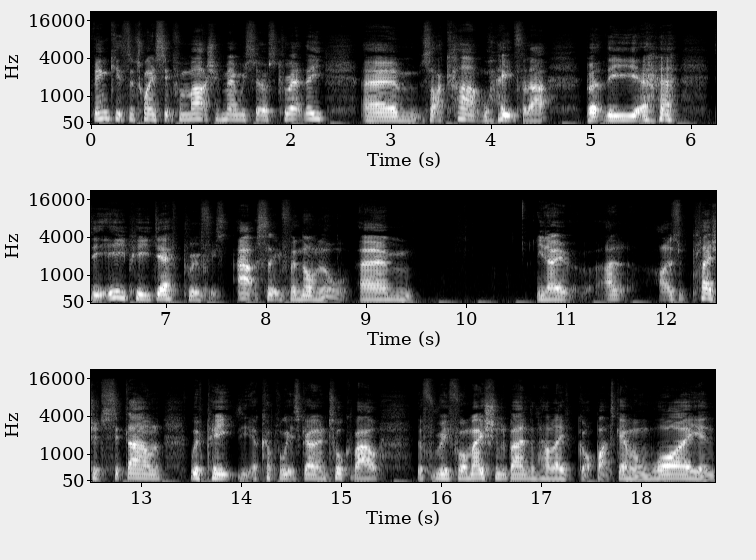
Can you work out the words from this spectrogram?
think it's the 26th of March, if memory serves correctly. Um, so I can't wait for that. But the uh, the EP Death Proof is absolutely phenomenal. Um, you know, I, it was a pleasure to sit down with Pete a couple of weeks ago and talk about the reformation of the band and how they've got back together and why and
